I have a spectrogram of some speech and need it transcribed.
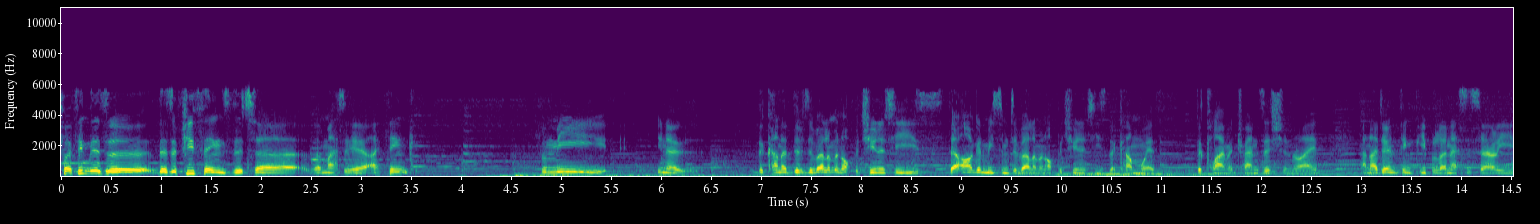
So I think there's a there's a few things that uh, that matter here. I think for me, you know, the kind of the development opportunities, there are going to be some development opportunities that come with the climate transition, right? And I don't think people are necessarily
